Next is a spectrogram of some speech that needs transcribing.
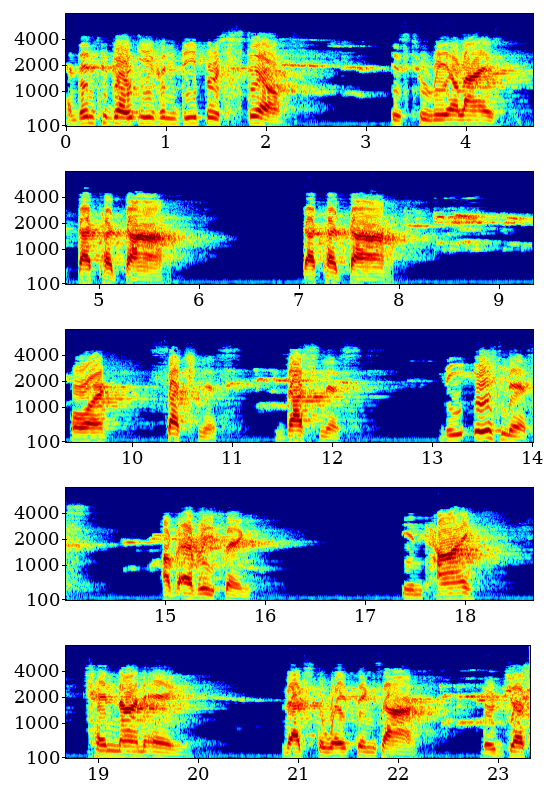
And then to go even deeper still is to realize tatata, tatata, or suchness, thusness, the isness of everything. In Thai, Chen Nan Eng. That's the way things are. They're just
